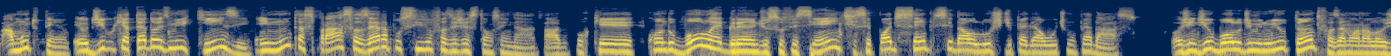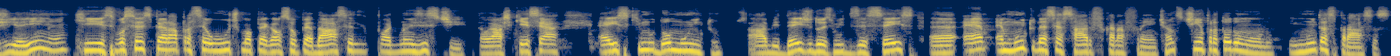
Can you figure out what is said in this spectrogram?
Há muito tempo. Eu digo que até 2015, em muitas praças era possível fazer gestão sem dados, sabe? Porque quando o bolo é grande o suficiente, você pode sempre se dar o luxo de pegar o último pedaço. Hoje em dia o bolo diminuiu tanto, fazendo uma analogia aí, né? Que se você esperar para ser o último a pegar o seu pedaço, ele pode não existir. Então eu acho que esse é, é isso que mudou muito, sabe? Desde 2016 é, é, é muito necessário ficar na frente. Antes tinha para todo mundo, em muitas praças.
